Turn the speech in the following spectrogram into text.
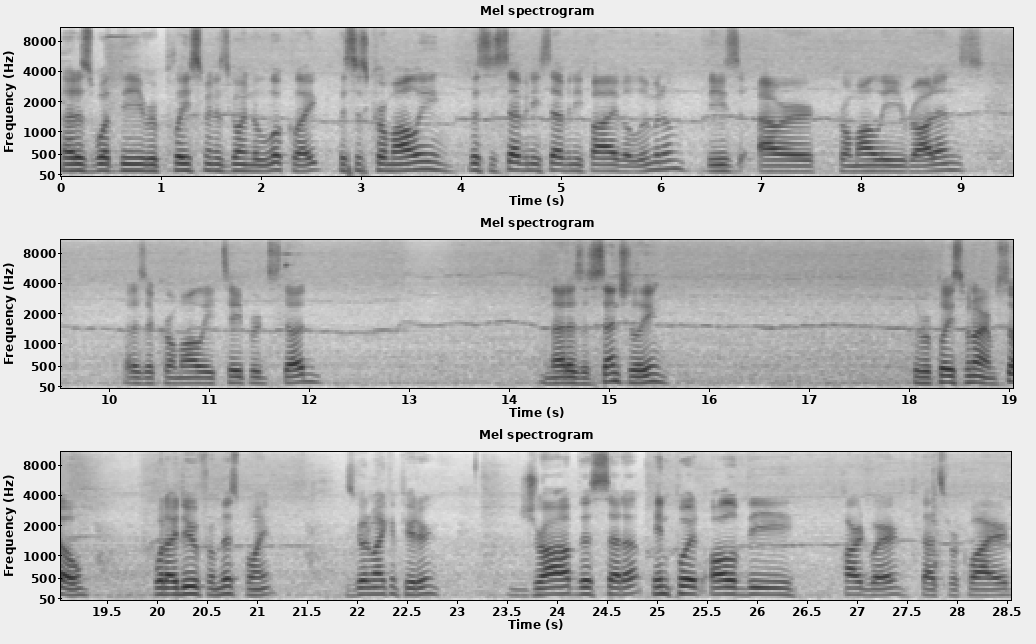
that is what the replacement is going to look like. This is chromoly. This is 7075 aluminum. These are chromoly rod ends. That is a chromoly tapered stud. And that is essentially the replacement arm. So what I do from this point is go to my computer, draw up this setup, input all of the hardware that's required.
